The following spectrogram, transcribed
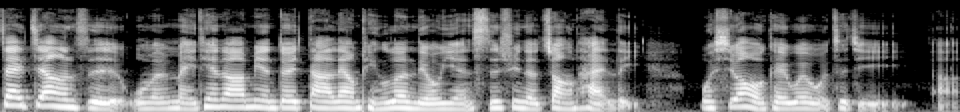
在这样子，我们每天都要面对大量评论、留言、私讯的状态里，我希望我可以为我自己啊、呃、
